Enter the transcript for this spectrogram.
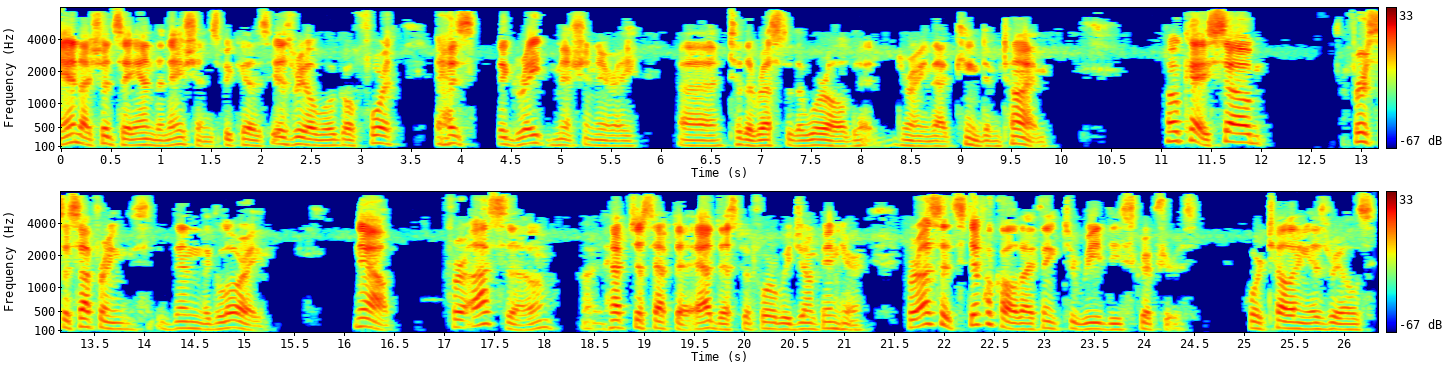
And I should say, and the nations, because Israel will go forth as the great missionary uh, to the rest of the world during that kingdom time. Okay, so first the sufferings, then the glory. Now, for us though, I have just have to add this before we jump in here. For us, it's difficult, I think, to read these scriptures foretelling Israel's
